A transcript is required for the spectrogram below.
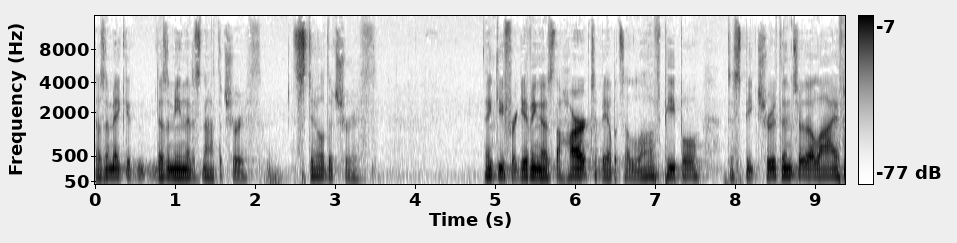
Doesn't make it doesn't mean that it's not the truth. It's still the truth. Thank you for giving us the heart to be able to love people, to speak truth into their life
